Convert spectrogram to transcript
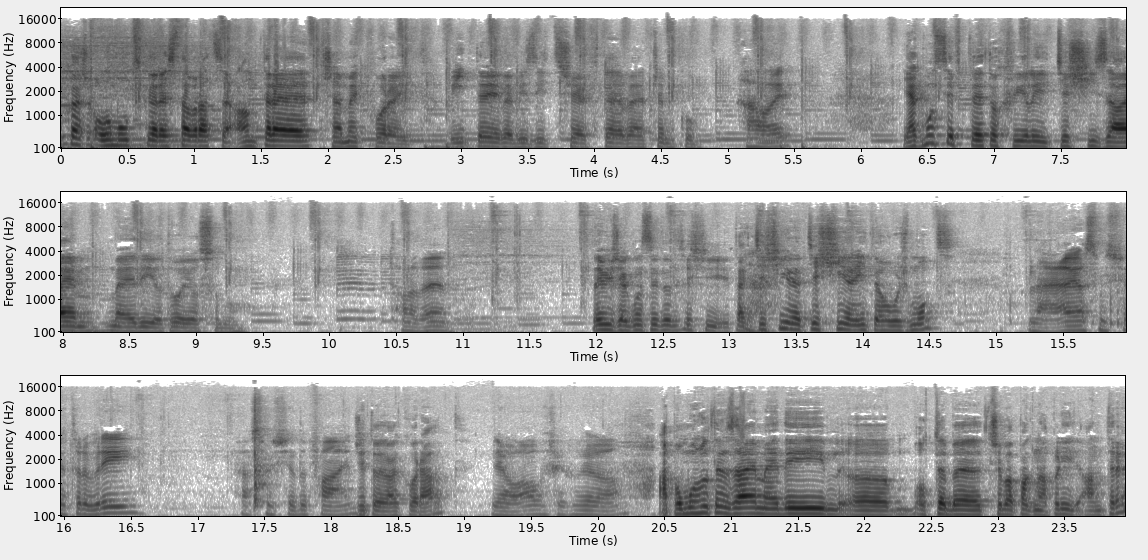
Šéf-kuchař olomoucké restaurace Antré, Přemek Forejt. Vítej ve Vizit Šéf TV, Přemku. Ahoj. Jak moc je v této chvíli těžší zájem médií o tvoji osobu? To nevím. Nevíš, jak moc je to těžší? Tak těžší, netěžší, není toho už moc? Ne, já si myslím, že to dobrý. Já si myslím, že to fajn. Že to je akorát? Jo, řekl jo. A pomohl ten zájem médií uh, od tebe třeba pak naplnit Antré?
